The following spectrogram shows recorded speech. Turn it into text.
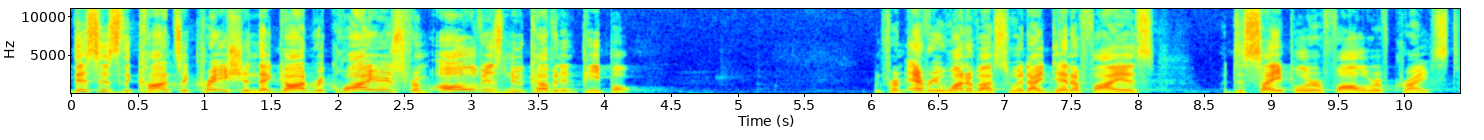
this is the consecration that God requires from all of his New Covenant people and from every one of us who would identify as a disciple or a follower of Christ.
